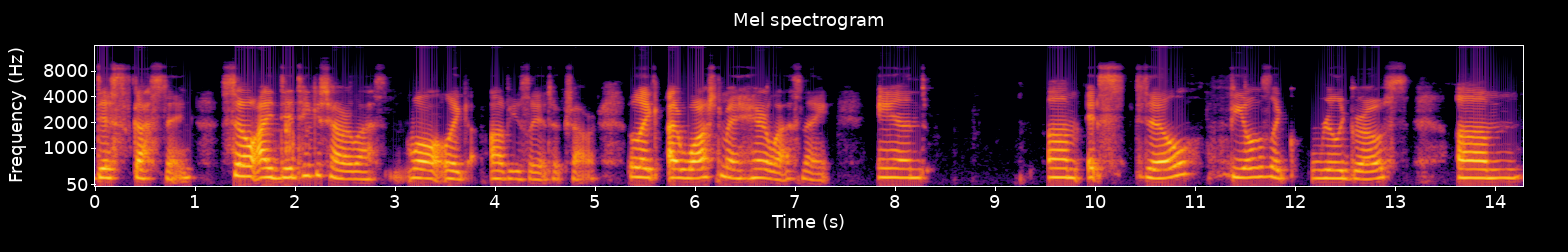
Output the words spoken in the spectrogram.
disgusting. So I did take a shower last well, like obviously I took shower. But like I washed my hair last night and um, it still feels like really gross. Um,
